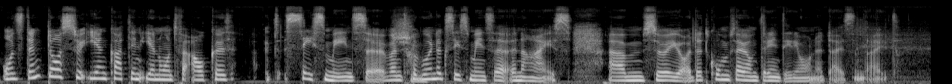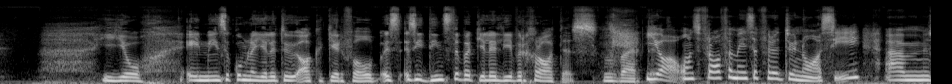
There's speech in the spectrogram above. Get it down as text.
Ons dink daar's so een kat en een hond vir elke ses mense want gewoonlik ses mense in 'n huis. Ehm um, so ja, dit kom sy omtrent hierdie 100 000 uit. Ja, en mense kom na julle toe elke keer vir hulp. Is is die dienste wat julle lewer gratis? Hoe werk dit? Ja, ons vra vir mense vir 'n donasie. Ehm um,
